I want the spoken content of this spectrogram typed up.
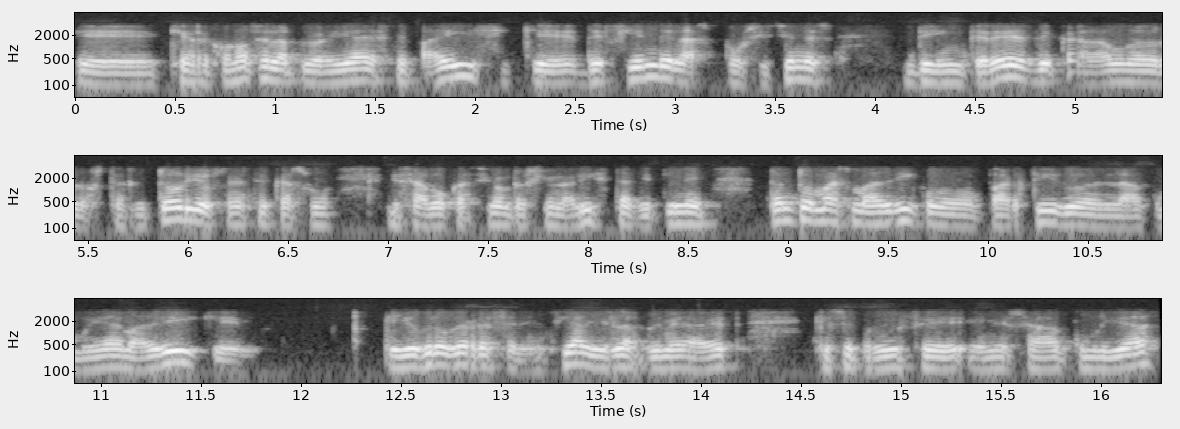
eh, que reconoce la pluralidad de este país y que defiende las posiciones de interés de cada uno de los territorios, en este caso esa vocación regionalista que tiene tanto más Madrid como partido en la Comunidad de Madrid, que que yo creo que es referencial y es la primera vez que se produce en esa comunidad,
